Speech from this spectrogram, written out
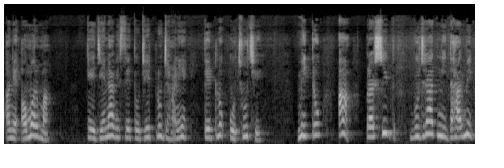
અને અમરમાં કે જેના વિશે તો જેટલું જાણીએ તેટલું ઓછું છે. મિત્રો, આ પ્રસિદ્ધ ગુજરાતની ધાર્મિક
